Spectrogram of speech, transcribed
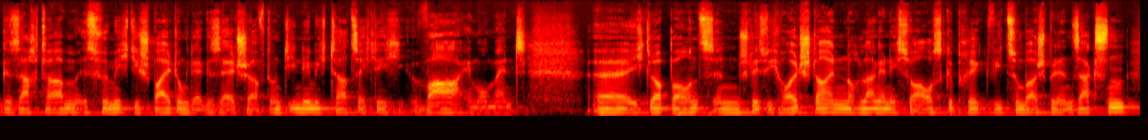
gesagt haben, ist für mich die Spaltung der Gesellschaft und die nehme ich tatsächlich wahr im Moment. Äh, ich glaube, bei uns in Schleswig-Holstein noch lange nicht so ausgeprägt wie zum Beispiel in Sachsen.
